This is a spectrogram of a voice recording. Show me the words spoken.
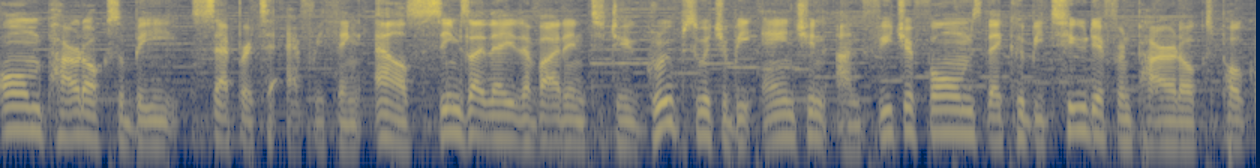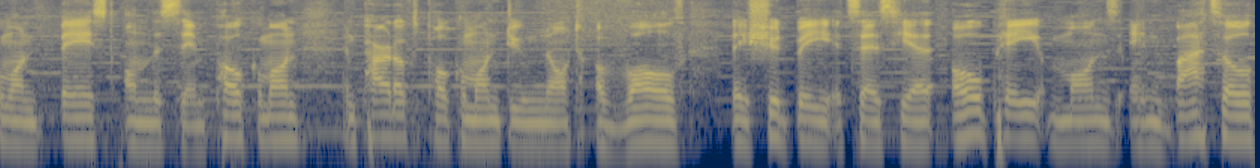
own. Paradox will be separate to everything else. Seems like they divide into two groups, which will be ancient and future forms. There could be two different Paradox Pokemon based on the same Pokemon, and Paradox Pokemon do not evolve. They should be, it says here, OP Mons in battle,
